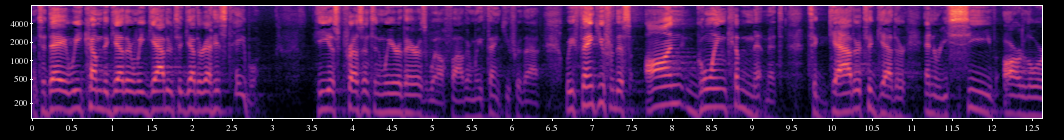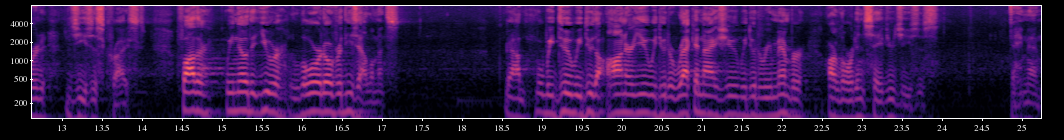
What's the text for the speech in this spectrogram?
And today we come together and we gather together at his table. He is present and we are there as well, Father, and we thank you for that. We thank you for this ongoing commitment to gather together and receive our Lord Jesus Christ. Father, we know that you are Lord over these elements. God, what we do, we do to honor you, we do to recognize you, we do to remember our Lord and Savior Jesus. Amen.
